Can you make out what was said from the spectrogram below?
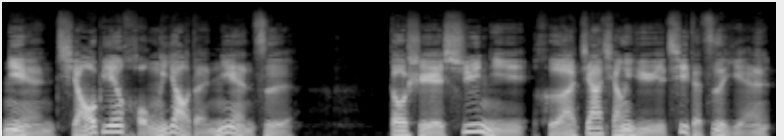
念桥边红药的“念”字，都是虚拟和加强语气的字眼，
